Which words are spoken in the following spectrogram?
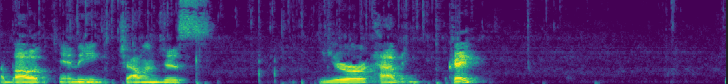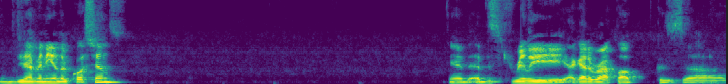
about any challenges you're having. Okay? Do you have any other questions? Yeah, this really, I got to wrap up because uh,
